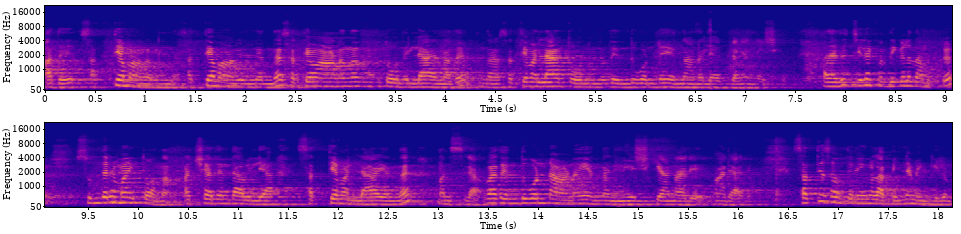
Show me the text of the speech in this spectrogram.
അത് സത്യമാണില്ല സത്യമാണില്ലെന്ന് സത്യമാണെന്ന് തോന്നില്ല എന്നത് സത്യമല്ല എന്ന് തോന്നുന്നത് എന്തുകൊണ്ട് എന്നാണ് ലേഖകൻ അന്വേഷിക്കുന്നത്. അതായത് ചില കൃതികൾ നമുക്ക് സുന്ദരമായി തോന്നാം പക്ഷേ അതെന്താവില്ല? സത്യമല്ല എന്ന് മനസ്സിലാവും. അതെന്തുകൊണ്ടാണ് എന്ന് അന്വേഷിക്കുകയാണ് ആര് ആരാര്? സത്യസൗന്ദര്യങ്ങൾ അഭിന്നമെങ്കിലും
